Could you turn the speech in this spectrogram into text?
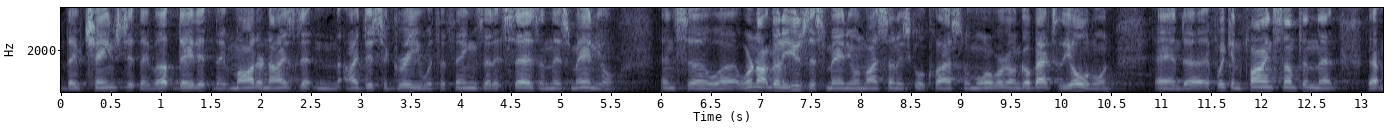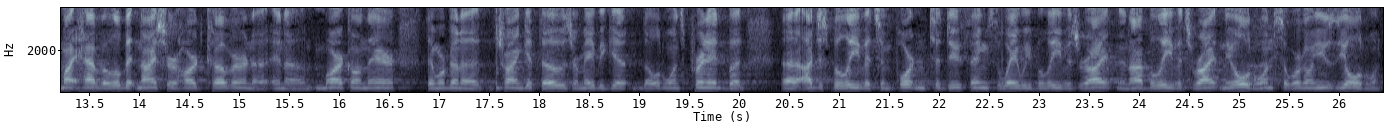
they've changed it, they've updated it, they've modernized it, and I disagree with the things that it says in this manual. And so uh, we're not going to use this manual in my Sunday school class no more. We're going to go back to the old one. And uh, if we can find something that, that might have a little bit nicer hardcover and a, and a mark on there, then we're going to try and get those or maybe get the old ones printed. But uh, I just believe it's important to do things the way we believe is right. And I believe it's right in the old one, so we're going to use the old one.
